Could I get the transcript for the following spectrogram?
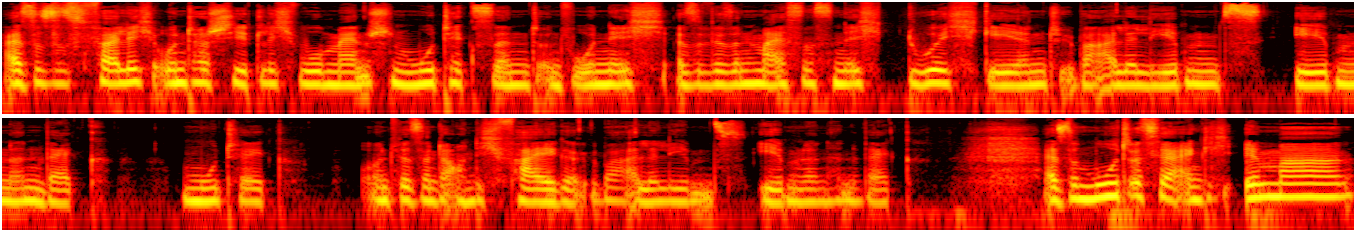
Also es ist völlig unterschiedlich, wo Menschen mutig sind und wo nicht. Also wir sind meistens nicht durchgehend über alle Lebensebenen weg mutig. Und wir sind auch nicht feige über alle Lebensebenen hinweg. Also Mut ist ja eigentlich immer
